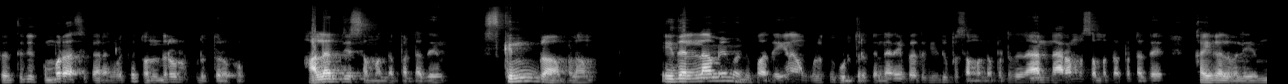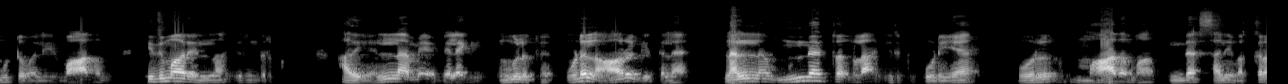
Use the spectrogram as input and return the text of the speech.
பேர்த்துக்கு கும்பராசிக்காரங்களுக்கு தொந்தரவு கொடுத்துருக்கும். அலர்ஜி சம்பந்தப்பட்டது ஸ்கின் ப்ராப்ளம் இதெல்லாமே வந்து பாத்தீங்கன்னா உங்களுக்கு கொடுத்துருக்கு. நிறைய பேர்த்துக்கு இடுப்பு சம்மந்தப்பட்டது நரம்பு சம்மந்தப்பட்டது கைகால் வலி மூட்டு வலி வாதம் இது மாதிரி எல்லாம் இருந்திருக்கும். அது எல்லாமே விலகி உங்களுக்கு உடல் ஆரோக்கியத்துல நல்ல முன்னேற்றங்களா இருக்கக்கூடிய ஒரு மாதமா இந்த சனி வக்கர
